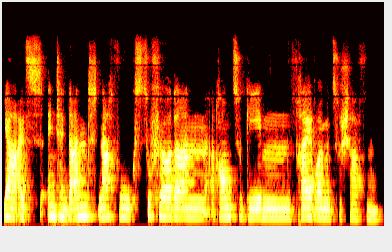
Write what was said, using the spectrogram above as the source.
ja, als Intendant Nachwuchs zu fördern, Raum zu geben, Freiräume zu schaffen?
